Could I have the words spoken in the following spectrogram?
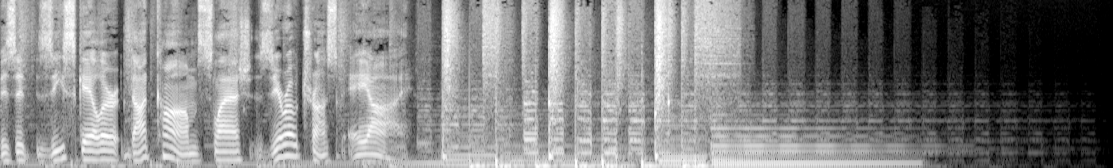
Visit zscaler.com slash zero trust AI.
